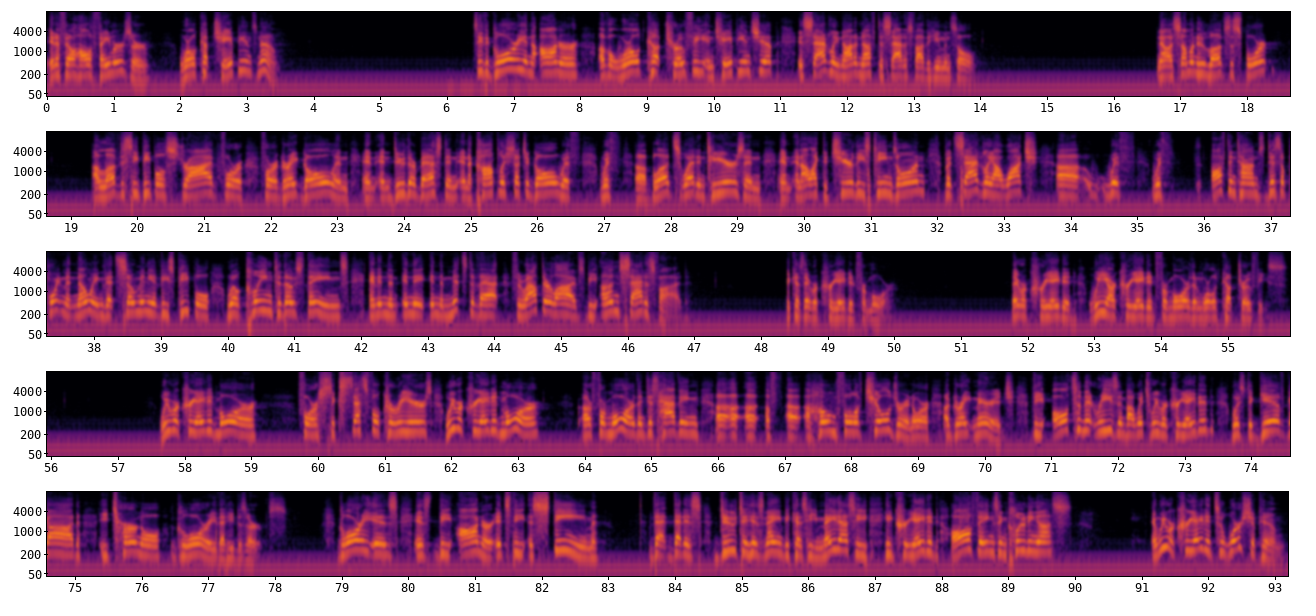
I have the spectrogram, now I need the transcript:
NFL Hall of Famers or World Cup champions? No. See, the glory and the honor of a World Cup trophy and championship is sadly not enough to satisfy the human soul. Now, as someone who loves the sport, I love to see people strive for, for a great goal and, and, and do their best and, and accomplish such a goal with, with uh, blood, sweat, and tears. And, and, and I like to cheer these teams on. But sadly, I watch uh, with, with oftentimes disappointment knowing that so many of these people will cling to those things and in the, in the, in the midst of that, throughout their lives, be unsatisfied because they were created for more. They were created, we are created for more than World Cup trophies. We were created more for successful careers. We were created more or for more than just having a, a, a, a, home full of children or a great marriage. The ultimate reason by which we were created was to give God eternal glory that He deserves. Glory is, is the honor, it's the esteem that, that is due to his name because he made us, he, he created all things, including us. And we were created to worship him.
